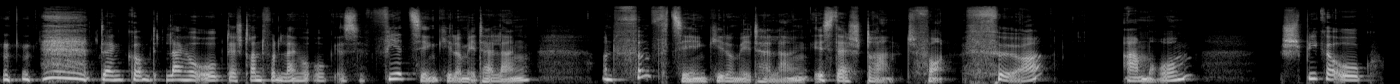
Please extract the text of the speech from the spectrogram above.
Dann kommt Langeoog. Der Strand von Langeoog ist 14 Kilometer lang. Und 15 Kilometer lang ist der Strand von Föhr, Amrum, Spiekeroog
